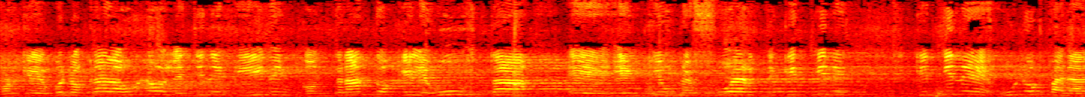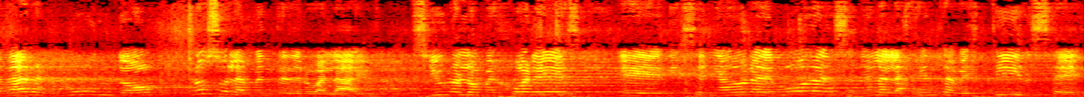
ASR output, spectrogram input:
porque bueno, cada uno le tiene que ir encontrando qué le gusta, eh, en qué uno es fuerte, qué tiene qué tiene uno para dar solamente de Herbalife. Si uno a lo mejor es eh, diseñadora de moda, enseñarle a la gente a vestirse,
